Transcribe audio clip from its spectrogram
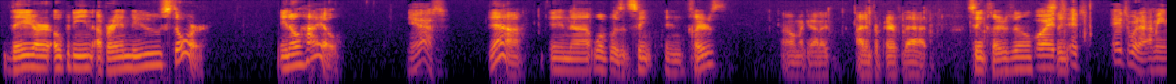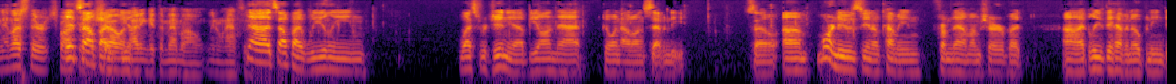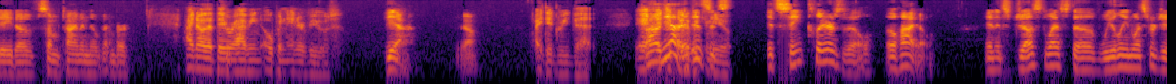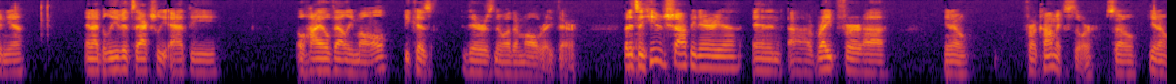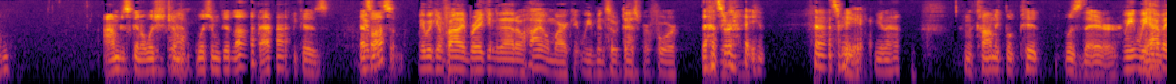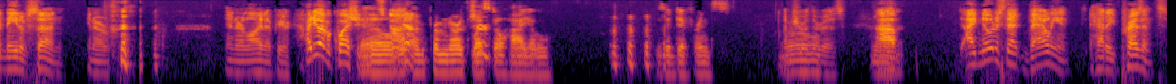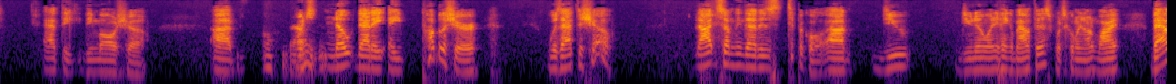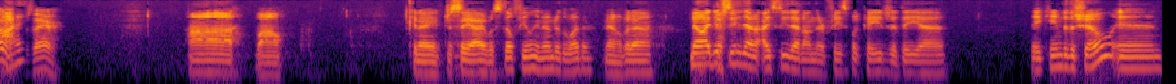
they are opening a brand new store in Ohio. Yes. Yeah, in uh, what was it, St. in Clairs? Oh my god, I I didn't prepare for that. St. Clairsville. Well, it's Saint- it's it's whatever. I mean, unless they're sponsoring It's out the by show and I didn't get the memo, we don't have to. no, it's out by Wheeling, West Virginia. Beyond that, going out on 70. So um, more news, you know, coming from them, I'm sure, but. Uh, I believe they have an opening date of sometime in November. I know that they were having open interviews. Yeah, yeah. I did read that. Uh, it's yeah, it is. It's, it's St. Clairsville, Ohio. And it's just west of Wheeling, West Virginia. And I believe it's actually at the Ohio Valley Mall because there is no other mall right there. But it's a huge shopping area and, uh, ripe for, uh, you know, for a comic store. So, you know, I'm just gonna wish Yeah. them, wish them good luck with that because that's Maybe- awesome. Maybe we can finally break into that Ohio market we've been so desperate for. That's Makes right. That's right. You know, and the comic book pit was there. We we Yeah. have a native son in our in our lineup here. I do have a question, No, Scott. I'm from Northwest Ohio. There's a difference. I'm sure Oh, there is. yeah. Um, I noticed that Valiant had a presence at the the mall show. Uh, Oh, which note that a, a publisher was at the show. Not something that is typical. Uh, do you do you know anything about this? What's going on? Why Valiant I- was there? Ah, wow. Can I just say I was still feeling under the weather? No, but uh, no, I did Yes. see that. I see that on their Facebook page that they uh, they came to the show and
